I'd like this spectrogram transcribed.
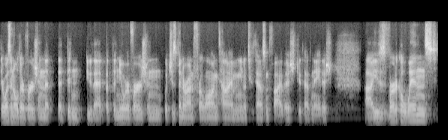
there was an older version that that didn't do that, but the newer version, which has been around for a long time, you know, 2005-ish, 2008-ish, uh, uses vertical winds.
